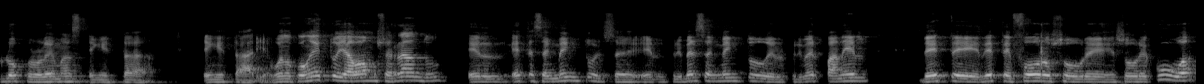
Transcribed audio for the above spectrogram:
los problemas en esta, en esta área. Bueno, con esto ya vamos cerrando el, este segmento, el, el primer segmento del primer panel de este, de este foro sobre, sobre Cuba.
